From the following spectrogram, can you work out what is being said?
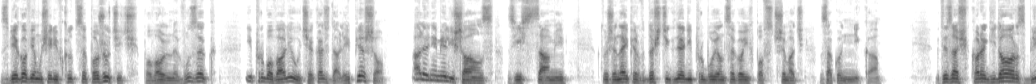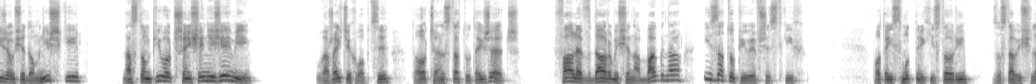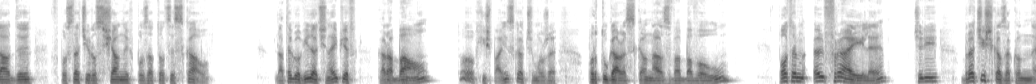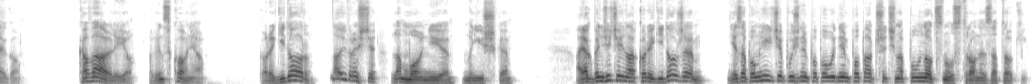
Zbiegowie musieli wkrótce porzucić powolny wózek i próbowali uciekać dalej pieszo, ale nie mieli szans z jeźdźcami, którzy najpierw doścignęli próbującego ich powstrzymać zakonnika. Gdy zaś koregidor zbliżał się do mniszki, nastąpiło trzęsienie ziemi. Uważajcie, chłopcy, to częsta tutaj rzecz. Fale wdarły się na bagna i zatopiły wszystkich. Po tej smutnej historii zostały ślady w postaci rozsianych po zatoce skał. Dlatego widać najpierw Carabão, to hiszpańska czy może portugalska nazwa bawołu, potem El Fraile, czyli braciszka zakonnego, Cavallio, a więc konia, Corregidor, no i wreszcie Lamonię, mniszkę. A jak będziecie na Corregidorze, nie zapomnijcie późnym popołudniem popatrzeć na północną stronę zatoki.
